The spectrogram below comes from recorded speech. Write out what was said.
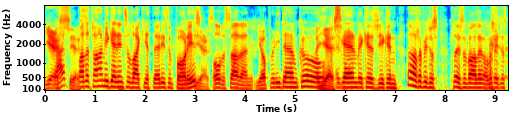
Yes, that, yes. by the time you get into like your 30s and 40s Yes. all of a sudden you're pretty damn cool uh, Yes. again because you can oh let me just play some violin or let me just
